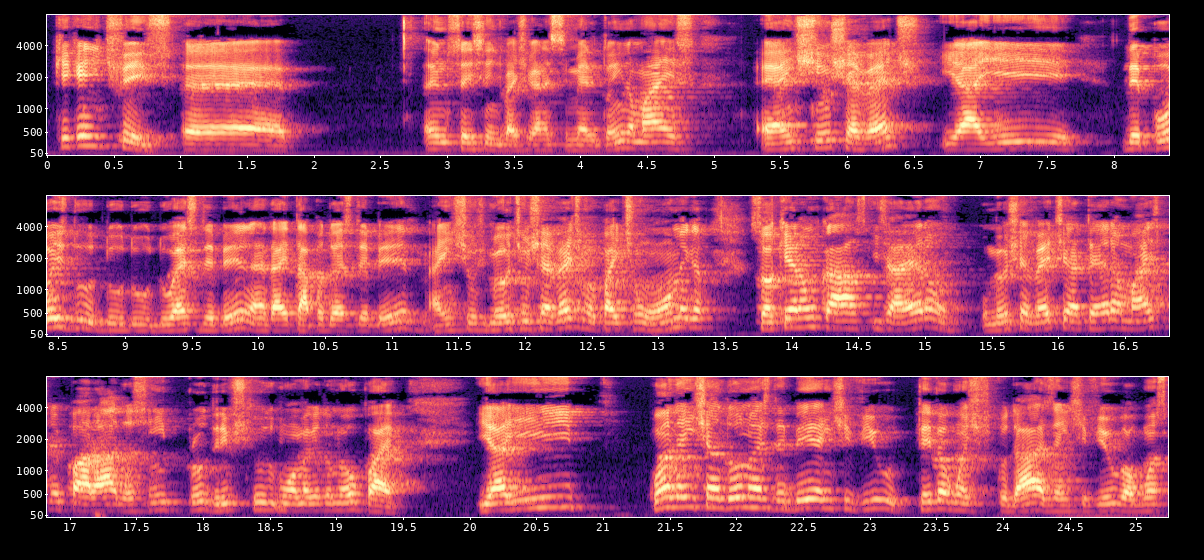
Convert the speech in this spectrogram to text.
O que, que a gente fez? É, eu não sei se a gente vai chegar nesse mérito ainda, mas é, a gente tinha um Chevette e aí depois do, do, do, do, SDB, né, da etapa do SDB, a gente, meu tinha um Chevette, meu pai tinha um Ômega, só que eram carros que já eram, o meu Chevette até era mais preparado assim pro drift que o Ômega do meu pai. E aí, quando a gente andou no SDB, a gente viu, teve algumas dificuldades, a gente viu algumas,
